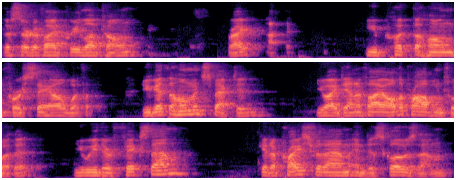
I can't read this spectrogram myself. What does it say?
the certified pre-loved home, right? You put the home for sale with, you get the home inspected, you identify all the problems with it, you either fix them, get a price for them, and disclose them.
